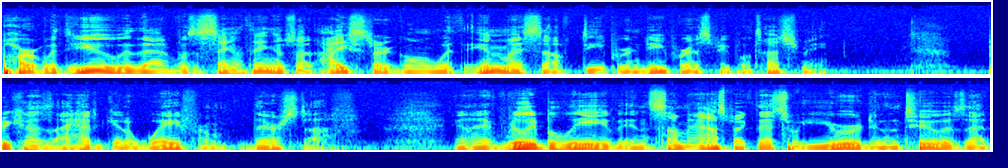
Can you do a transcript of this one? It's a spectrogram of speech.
part with you that was the same thing is that I started going within myself deeper and deeper as people touched me because I had to get away from their stuff. And I really believe in some aspect that's what you were doing too is that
